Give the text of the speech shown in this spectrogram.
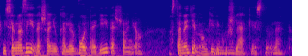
Hiszen az édesanyjuk előbb volt egy édesanyja, aztán egy evangélikus hmm. lelkésznő lett.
